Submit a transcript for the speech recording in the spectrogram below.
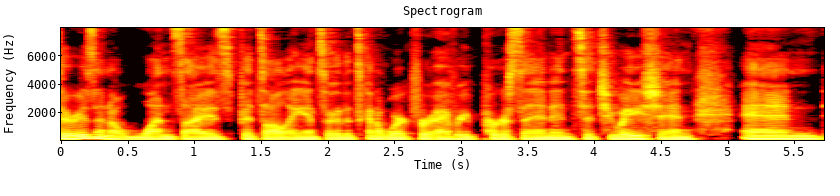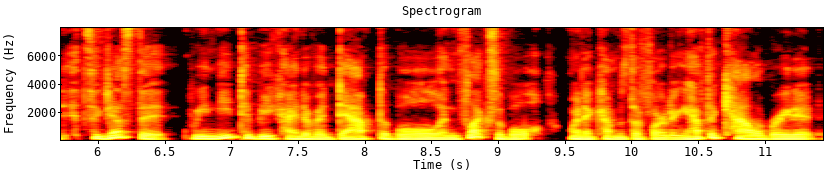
there isn't a one size fits all answer that's going to work for every person and situation. And it suggests that we need to be kind of adaptable and flexible when it comes to flirting. You have to calibrate it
